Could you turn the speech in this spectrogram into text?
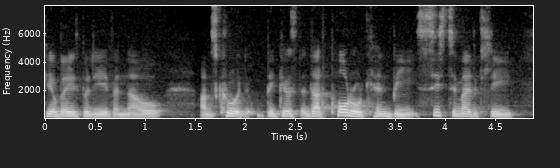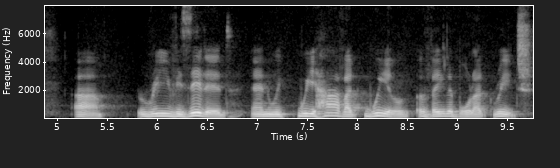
fear based belief and now I'm screwed, because that portal can be systematically uh, revisited, and we, we have at will available at reach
